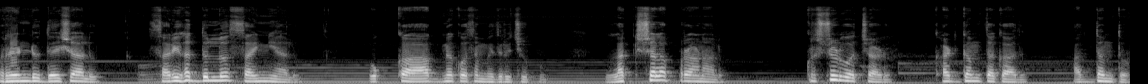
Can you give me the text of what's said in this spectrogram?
రెండు దేశాలు సరిహద్దుల్లో సైన్యాలు ఒక్క ఆజ్ఞ కోసం ఎదురుచూపు. లక్షల ప్రాణాలు. కృష్ణుడు వచ్చాడు ఖడ్గంతో కాదు అద్దంతో.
